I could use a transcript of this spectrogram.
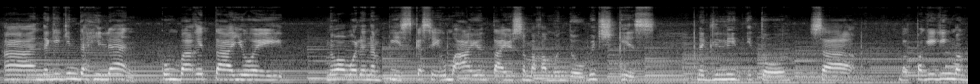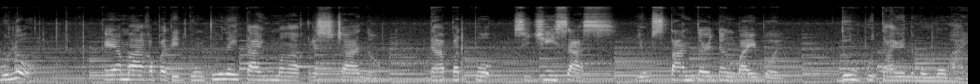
ah, nagiging dahilan kung bakit tayo ay nawawala ng peace kasi umaayon tayo sa makamundo which is naglilid ito sa pagiging magulo. Kaya mga kapatid, kung tunay tayong mga Kristiyano, dapat po si Jesus, yung standard ng Bible, doon po tayo namumuhay.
